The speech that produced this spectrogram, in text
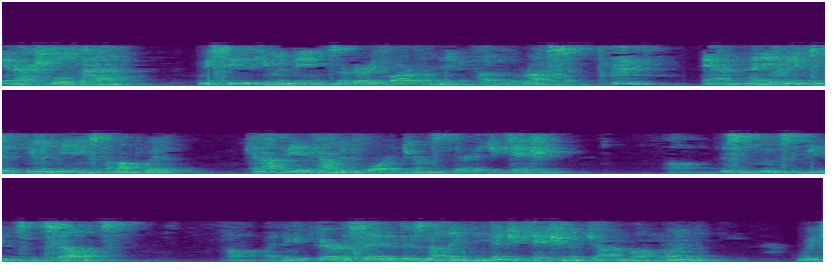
in actual fact, we see that human beings are very far from being a tabula rasa. And many things that human beings come up with cannot be accounted for in terms of their education. Uh, this includes computers themselves. Uh, I think it's fair to say that there's nothing in the education of John von Neumann which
